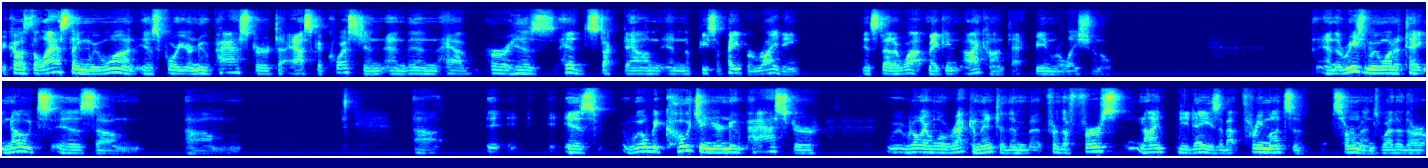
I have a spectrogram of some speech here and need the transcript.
because the last thing we want is for your new pastor to ask a question and then have her his head stuck down in a piece of paper writing instead of what? Making eye contact, being relational. And the reason we want to take notes is um, um, uh, is we'll be coaching your new pastor. We really will recommend to them, but for the first 90 days, about three months of sermons, whether they're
